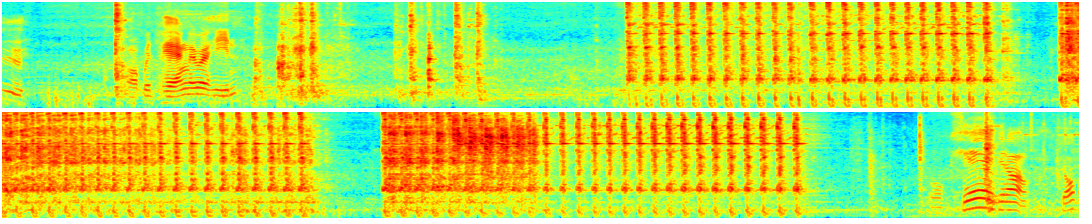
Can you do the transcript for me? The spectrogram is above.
อืมออกเป็นแผงเลยว่าหิน โอเคพี่น้องจบ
